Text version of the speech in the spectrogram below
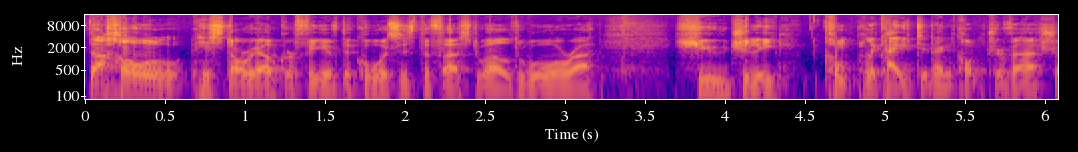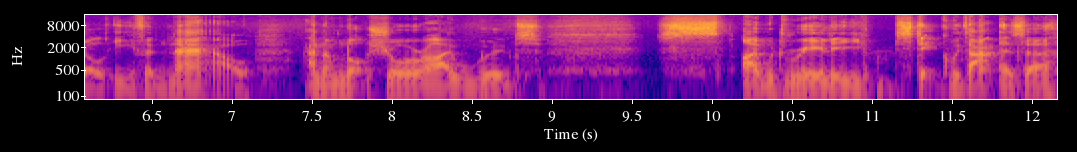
the whole historiography of the causes of the First World War are hugely complicated and controversial even now, and I'm not sure I would I would really stick with that as a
